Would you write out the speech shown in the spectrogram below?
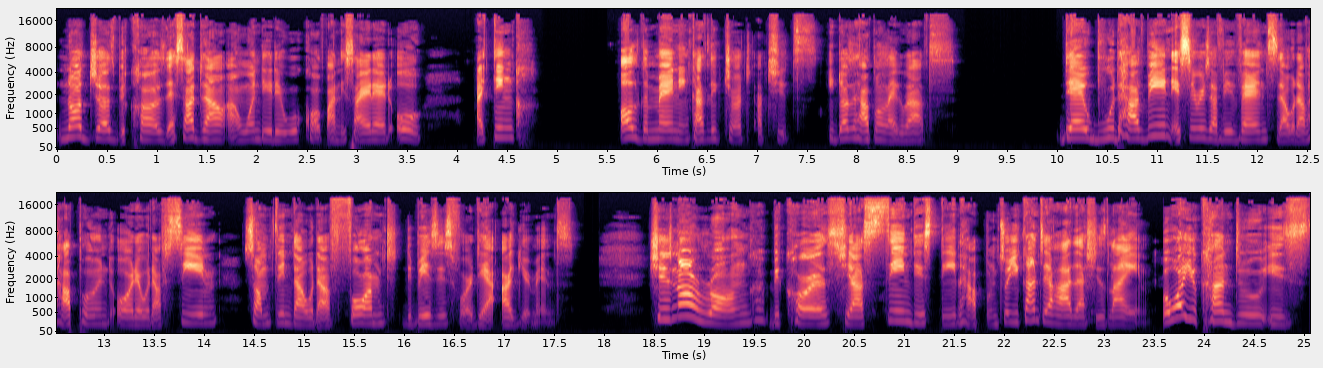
not just because they sat down and one day they woke up and decided, oh, I think all the men in Catholic Church are cheats. It doesn't happen like that. There would have been a series of events that would have happened, or they would have seen something that would have formed the basis for their arguments. She's not wrong because she has seen this thing happen, so you can't tell her that she's lying. But what you can do is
